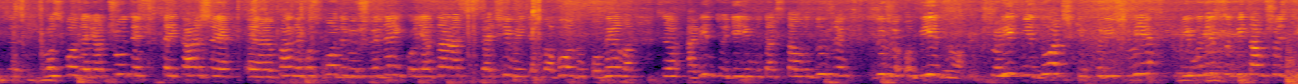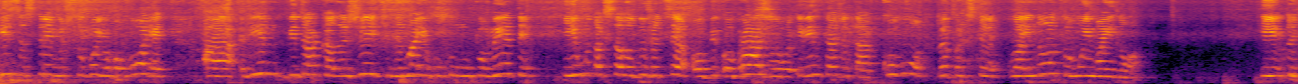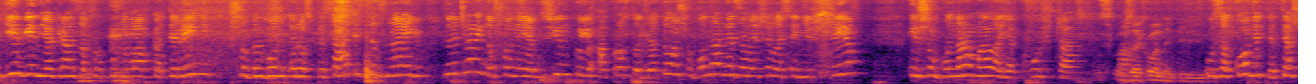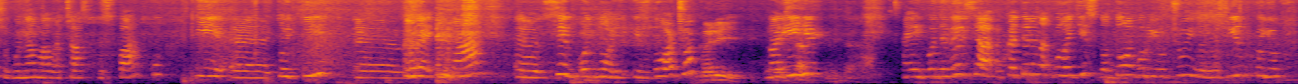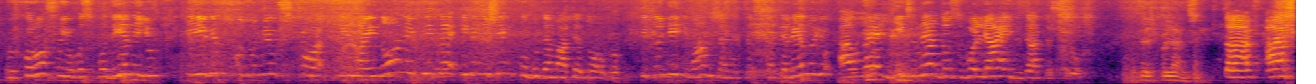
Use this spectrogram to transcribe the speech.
господаря чути, та й каже, е, пане господарю, швиденько, я зараз печі витягла воду, помила. Все. А він тоді йому так стало дуже дуже обідно, що рідні дочки прийшли, і вони собі там щось дві сестри між собою говорять. А він, бідака, лежить, немає його кому помити. І йому так стало дуже це образливо. І він каже так, кому вибачте лайно, тому й майно. І тоді він якраз запропонував Катерині, щоб розписатися з нею. Звичайно, що не як з жінкою, а просто для того, щоб вона не залишилася ні з чим, і щоб вона мала якусь частку спадку. Узаконити її. Узаконити те, щоб вона мала частку спадку. І е, тоді е, вже Іван, е, син одної із дочок, Марії. Марії. І подивився, Катерина була дійсно доброю, чуйною жінкою, хорошою господинею. І він зрозумів, що і майно не піде, і він жінку буде мати добру. І тоді Іван жениться з Катериною, але їй не дозволяють взяти шлюб. Це ж Полянський. Так, аж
